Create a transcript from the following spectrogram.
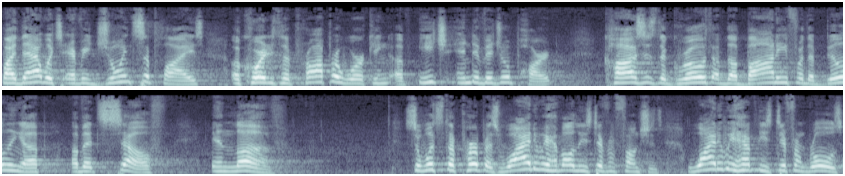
by that which every joint supplies, according to the proper working of each individual part, causes the growth of the body for the building up of itself in love. So, what's the purpose? Why do we have all these different functions? Why do we have these different roles?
